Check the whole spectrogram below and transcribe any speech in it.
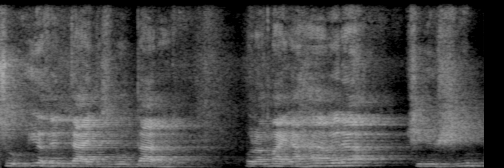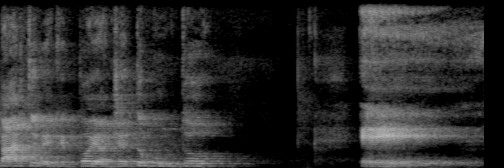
su. Io tentai di smontare oramai la camera, ci riuscì in parte perché poi a un certo punto eh,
